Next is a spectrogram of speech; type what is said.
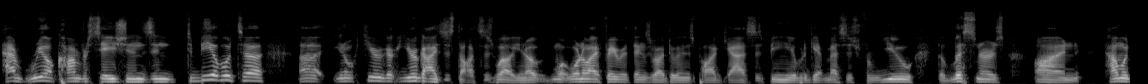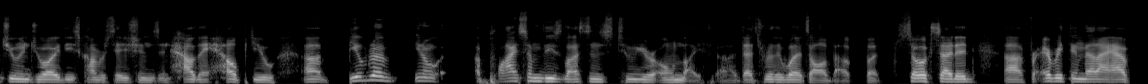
have real conversations, and to be able to, uh, you know, hear your guys' thoughts as well. You know, one of my favorite things about doing this podcast is being able to get message from you, the listeners, on how much you enjoy these conversations and how they help you uh, be able to, you know, apply some of these lessons to your own life. Uh, that's really what it's all about. But so excited uh, for everything that I have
